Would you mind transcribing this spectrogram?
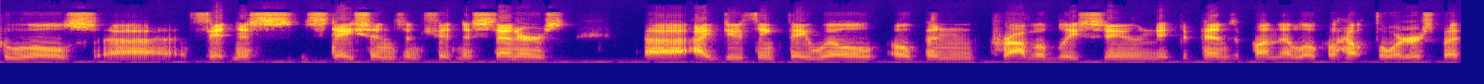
pools, uh, fitness stations, and fitness centers. Uh, I do think they will open probably soon. It depends upon the local health orders, but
